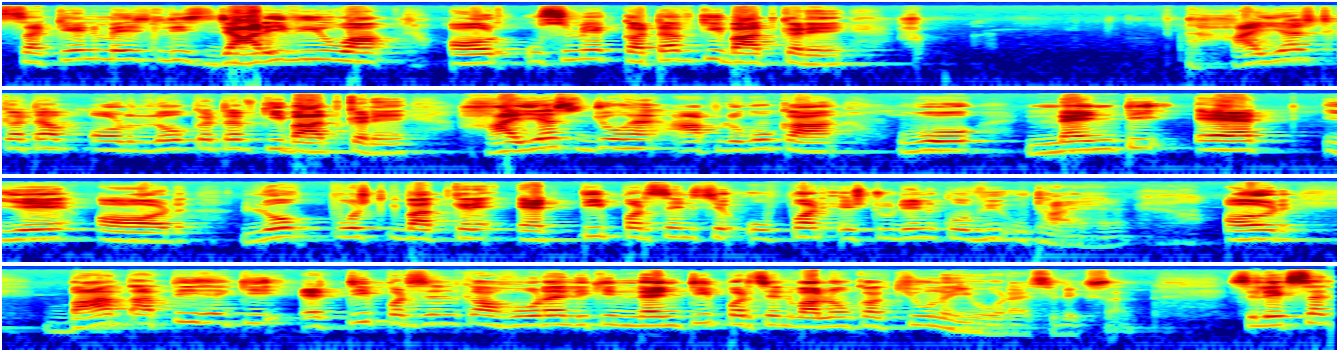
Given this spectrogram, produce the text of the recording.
सेकेंड मेरिट लिस्ट जारी भी हुआ और उसमें कटअप की बात करें हाईएस्ट कटअप और लो कटअप की बात करें हाईएस्ट जो है आप लोगों का वो 98 ये और लो पोस्ट की बात करें 80 परसेंट से ऊपर स्टूडेंट को भी उठाए हैं। और बात आती है कि 80 परसेंट का हो रहा है, लेकिन 90 परसेंट वालों का क्यों नहीं हो रहा है सिलेक्शन सिलेक्शन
